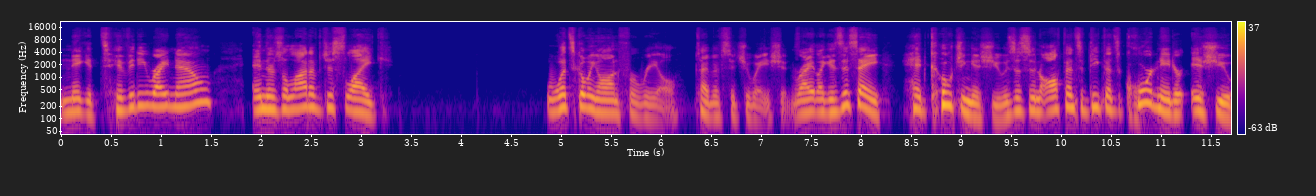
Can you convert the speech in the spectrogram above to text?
negativity right now and there's a lot of just like what's going on for real type of situation, right? Like, is this a head coaching issue? Is this an offensive defensive coordinator issue?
